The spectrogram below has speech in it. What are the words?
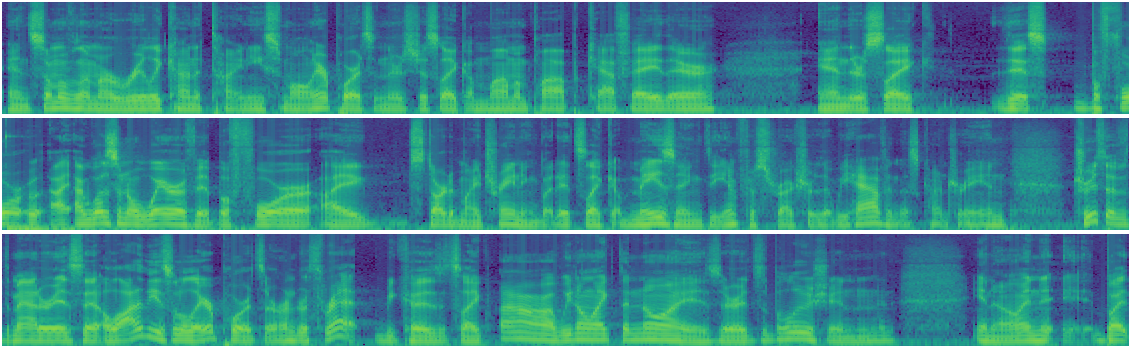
And some of them are really kind of tiny, small airports. And there's just like a mom and pop cafe there. And there's like this before, I, I wasn't aware of it before I started my training, but it's like amazing the infrastructure that we have in this country. And truth of the matter is that a lot of these little airports are under threat because it's like, oh, we don't like the noise or it's pollution. And, you know and but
